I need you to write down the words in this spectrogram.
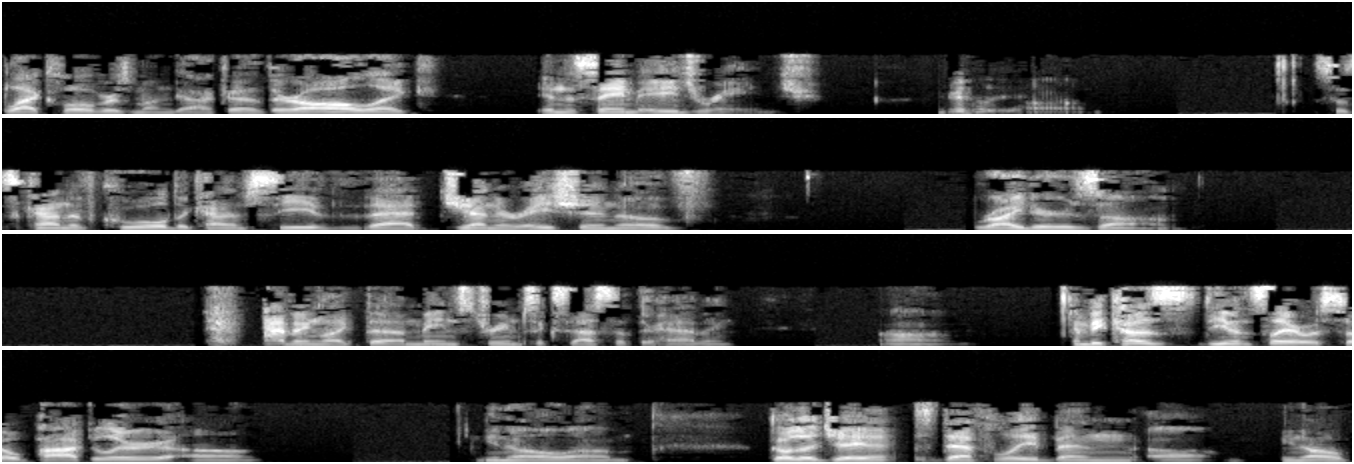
Black Clover's mangaka, they're all like in the same age range. Really? Um, so it's kind of cool to kind of see that generation of writers um having like the mainstream success that they're having. Um, and because Demon Slayer was so popular, um, you know, um, Gotouge has definitely been, uh, you know,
